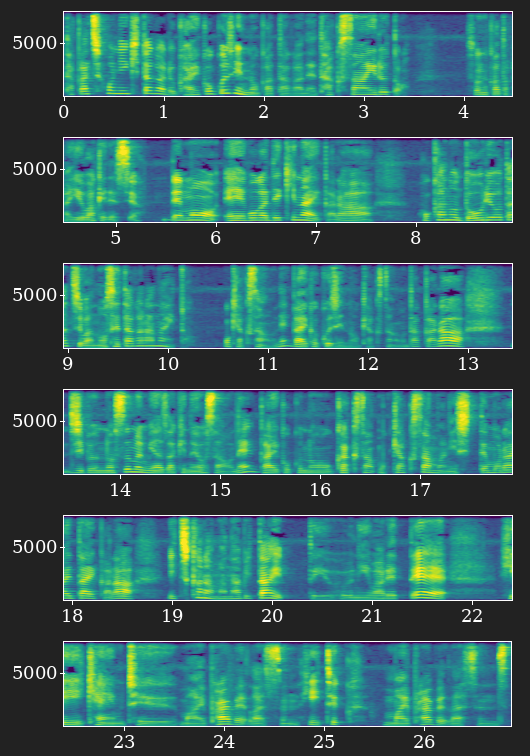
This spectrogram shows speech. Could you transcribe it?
高千穂に行きたがる外国人の方がね、たくさんいると。 その方が言うわけですよ。でも英語ができないから他の同僚たちは乗せたがらないとお客さんをね外国人のお客さんをだから自分の住む宮崎の良さをね外国のお客さんお客様に知ってもらいたいから一から学びたいっていうふうに言われて He came to my private lesson. He took my private lessons.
